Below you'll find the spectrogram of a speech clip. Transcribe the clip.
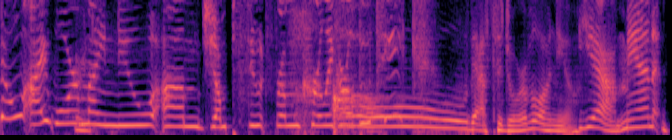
no, I wore my new um, jumpsuit from Curly Girl Boutique. Oh, that's adorable on you. Yeah, man,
